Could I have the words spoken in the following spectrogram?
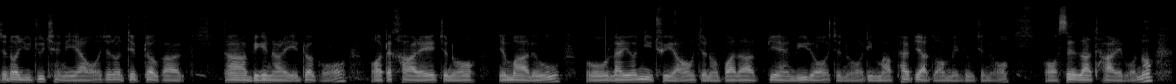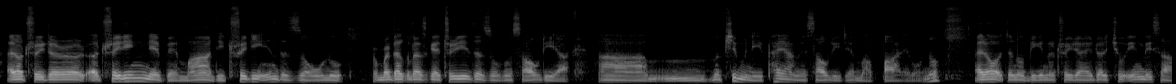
ကျွန်တော် YouTube channel ရရောကျွန်တော် TikTok ကအာ beginner တွေအတွက်ကောဟောတခါတည်းကျွန်တော် မြန်မာလိုဟိုလိုက်ရောညီထွေအောင်ကျွန်တော်ဘာသာပြန်ပြီးတော့ကျွန်တော်ဒီမှာဖတ်ပြသွားမယ်လို့ကျွန်တော်ဟောစဉ်းစားထားတယ်ပေါ့နော်အဲ့တော့ trader trading နယ်ပယ်မှာဒီ trading in the zone လို့ Roberto Class က trading in the zone လို့စာအုပ်တွေကအာမဖြစ်မနေဖတ်ရမယ်စာအုပ်တွေထဲမှာပါတယ်ပေါ့နော်အဲ့တော့ကျွန်တော် beginner trader တွေအတွက်တချို့ English စာ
